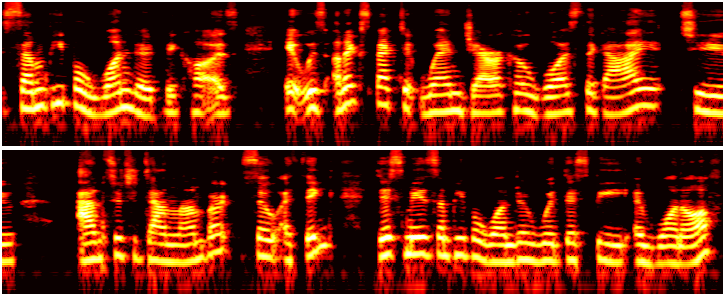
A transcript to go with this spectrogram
some people wondered because it was unexpected when Jericho was the guy to answer to Dan Lambert. So I think this made some people wonder would this be a one off?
